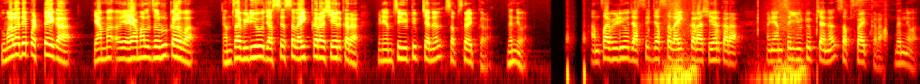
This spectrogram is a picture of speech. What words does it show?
तुम्हाला ते पटतंय का? हे आम्हा हे आम्हाला जरूर कळवा. आमचा व्हिडिओ जास्तीत जास्त लाईक करा शेअर करा आणि आमचे यूट्यूब चॅनल सबस्क्राईब करा. धन्यवाद. आमचा व्हिडिओ जास्तीत जास्त लाईक करा शेअर करा आणि आमचे यूट्यूब चॅनल सबस्क्राईब करा. धन्यवाद.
